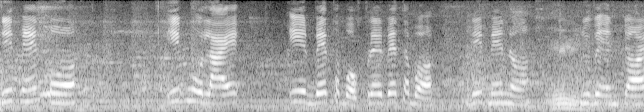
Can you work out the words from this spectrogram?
this menu if you like eat vegetable fresh vegetable this menu Mm. you will enjoy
